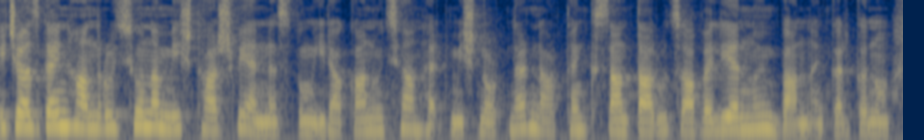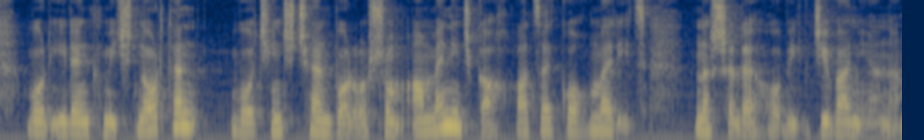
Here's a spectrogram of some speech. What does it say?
Միջազգային հանրությունը միշտ հաշվի է նստում իրականության հետ։ Միջնորդներն արդեն 20 տարուց ավելի է նույն բանն են կրկնում, որ իրենք միջնորդ են, ոչինչ չեն որոշում, ամեն ինչ կախված է կողմերից, նշել է Հովիկ Ջիվանյանը։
